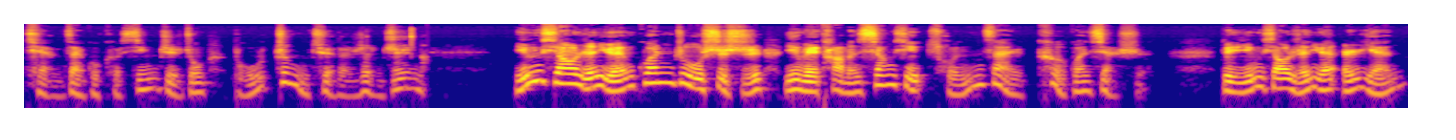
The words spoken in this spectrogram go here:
潜在顾客心智中不正确的认知呢？营销人员关注事实，因为他们相信存在客观现实。对营销人员而言，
